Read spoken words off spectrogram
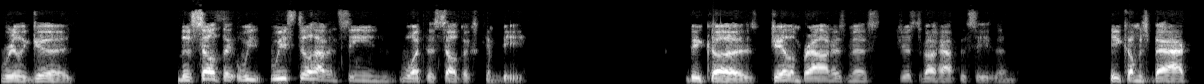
really good, the Celtics, we, we still haven't seen what the Celtics can be because Jaylen Brown has missed just about half the season. He comes back.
